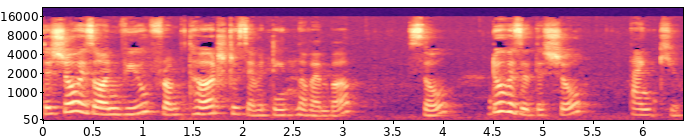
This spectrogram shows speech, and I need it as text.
The show is on view from 3rd to 17th November. So, do visit the show. Thank you.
